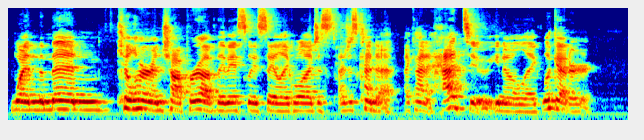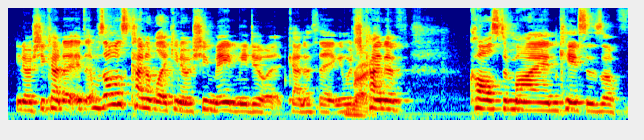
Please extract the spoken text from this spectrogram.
when the men kill her and chop her up, they basically say like, "Well, I just, I just kind of, I kind of had to," you know, like look at her, you know, she kind of, it, it was almost kind of like, you know, she made me do it, kind of thing, which Right. kind of calls to mind cases of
